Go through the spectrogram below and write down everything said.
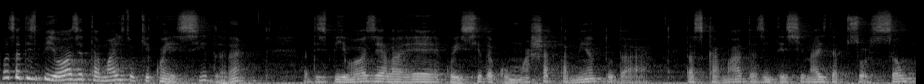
mas a disbiose está mais do que conhecida, né? A disbiose ela é conhecida como um achatamento da, das camadas intestinais de absorção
